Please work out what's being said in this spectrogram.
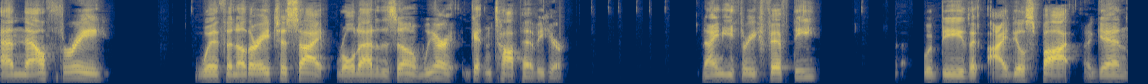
and now three with another HSI rolled out of the zone. We are getting top heavy here. 93.50 would be the ideal spot again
